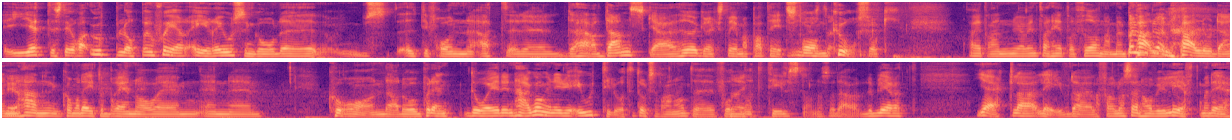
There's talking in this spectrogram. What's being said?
jättestora upploppen sker i Rosengård eh, utifrån att eh, det här danska högerextrema partiet Stram kurs och vad heter han? Jag vet inte vad han heter i förnamn men Paludan. Paludan, Ja. han kommer dit och bränner eh, en koran där då. På den, då är det den här gången är det otillåtet också för han har inte fått Nej. något tillstånd och sådär. Det blir ett jäkla liv där i alla fall. Och sen har vi levt med det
